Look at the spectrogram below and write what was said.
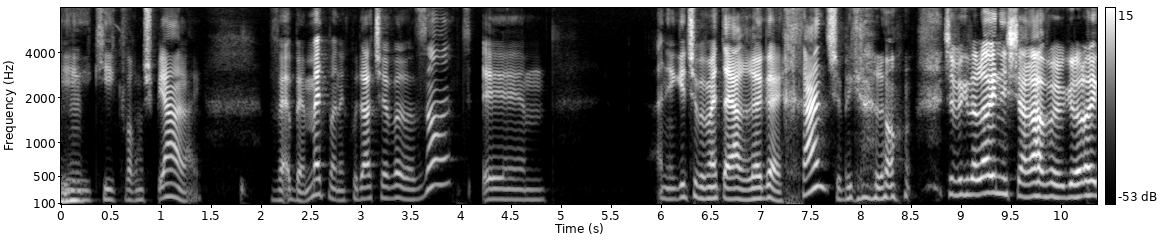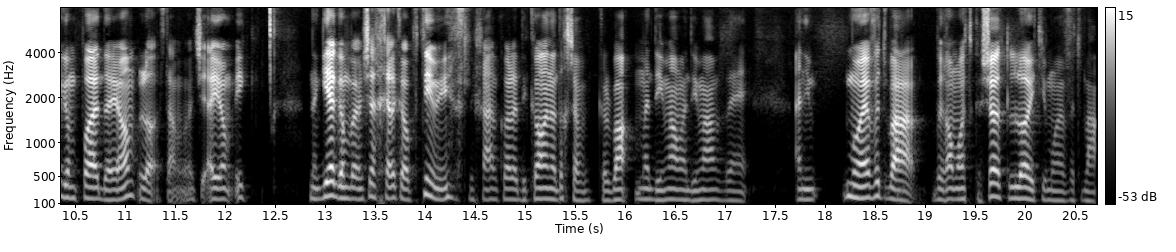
כי, כי היא כבר משפיעה עליי. ובאמת, בנקודת שבר הזאת, אמ, אני אגיד שבאמת היה רגע אחד שבגללו, שבגללו היא נשארה ובגללו היא גם פה עד היום. לא, סתם, באמת שהיום היא... נגיע גם בהמשך לחלק האופטימי, סליחה על כל הדיכאון עד עכשיו, כלבה מדהימה, מדהימה, ואני מאוהבת בה ברמות קשות, לא הייתי מאוהבת בה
